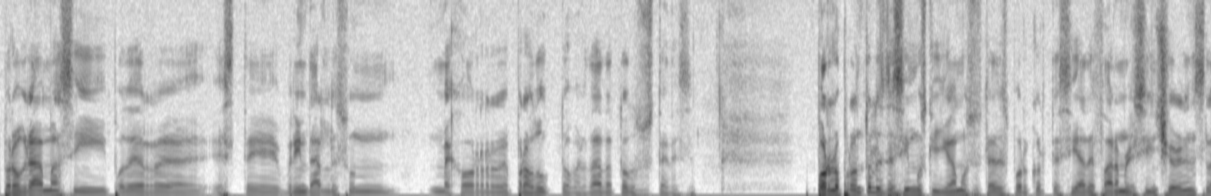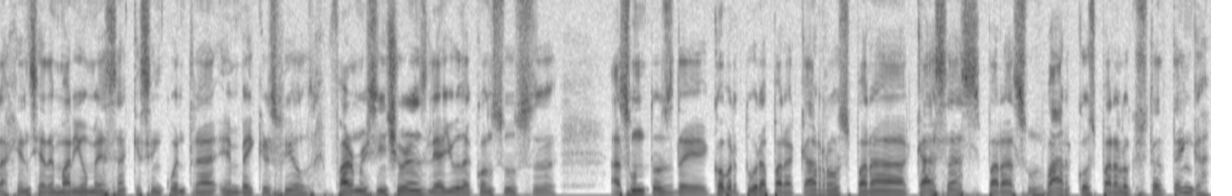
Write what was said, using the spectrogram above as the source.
programas y poder eh, este, brindarles un mejor producto, ¿verdad? A todos ustedes. Por lo pronto les decimos que llegamos a ustedes por cortesía de Farmers Insurance, la agencia de Mario Mesa que se encuentra en Bakersfield. Farmers Insurance le ayuda con sus asuntos de cobertura para carros, para casas, para sus barcos, para lo que usted tenga.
